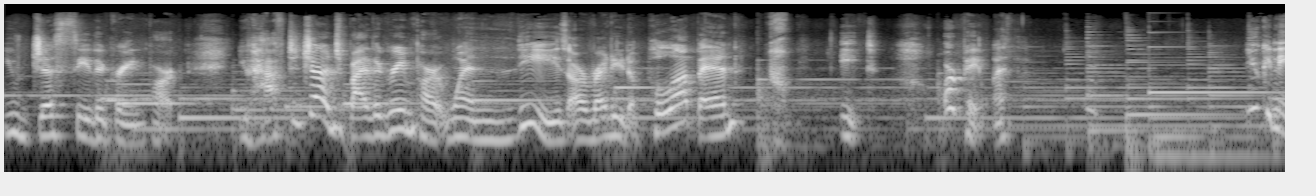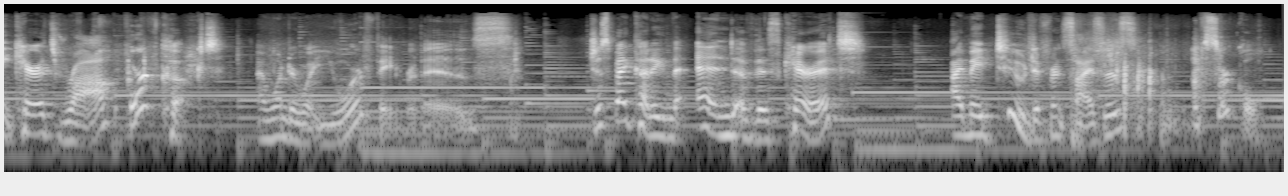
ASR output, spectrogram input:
you just see the green part. You have to judge by the green part when these are ready to pull up and eat or paint with. You can eat carrots raw or cooked. I wonder what your favorite is. Just by cutting the end of this carrot, I made two different sizes of circle.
